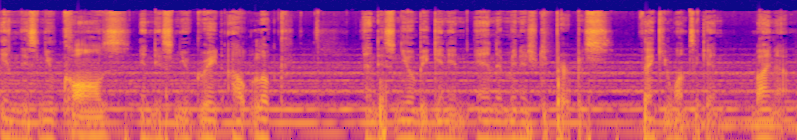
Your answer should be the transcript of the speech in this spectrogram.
in this new cause, in this new great outlook, and this new beginning and the ministry purpose. Thank you once again. Bye now.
